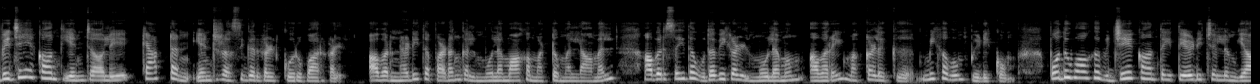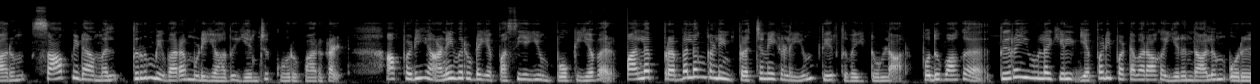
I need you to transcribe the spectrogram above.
விஜயகாந்த் என்றாலே கேப்டன் என்று ரசிகர்கள் கூறுவார்கள். அவர் நடித்த படங்கள் மூலமாக மட்டுமல்லாமல் அவர் செய்த உதவிகள் மூலமும் அவரை மக்களுக்கு மிகவும் பிடிக்கும். பொதுவாக விஜயகாந்தை தேடிச் செல்லும் யாரும் சாப்பிடாமல் திரும்பி வர முடியாது என்று கூறுவார்கள். அப்படி அனைவருடைய பசியையும் போக்கியவர் பல பிரபலங்களின் பிரச்சனைகளையும் தீர்த்து வைத்துள்ளார். பொதுவாக திரையுலகில் எப்படிப்பட்டவராக இருந்தாலும் ஒரு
